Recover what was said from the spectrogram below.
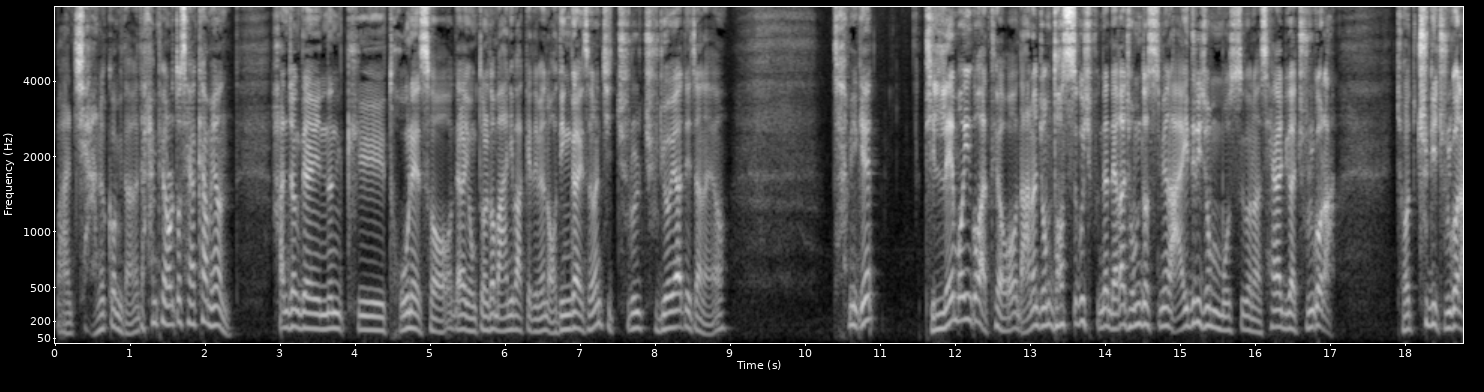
많지 않을 겁니다. 근데 한편으로 또 생각하면 한정되어 있는 그 돈에서 내가 용돈을 더 많이 받게 되면 어딘가에서는 지출을 줄여야 되잖아요. 참 이게 딜레머인 것 같아요. 나는 좀 더 쓰고 싶은데 내가 좀 더 쓰면 아이들이 좀 못 쓰거나 생활비가 줄거나 저축이 줄거나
